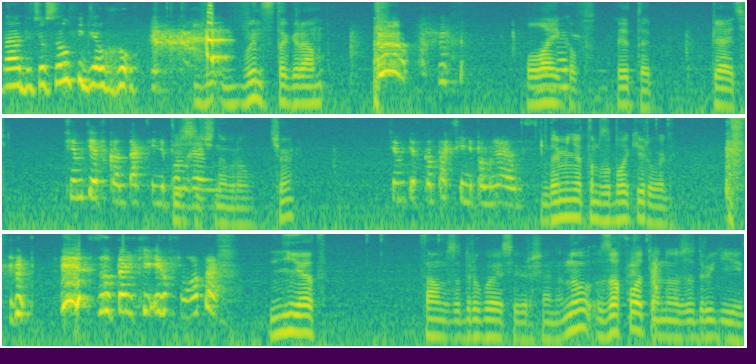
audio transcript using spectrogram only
Да, ты что, селфи делал? В, в Инстаграм. Лайков это 5 Чем тебе ВКонтакте не тысяч понравилось? набрал. Чё? Чем тебе ВКонтакте не понравилось? Да меня там заблокировали. За такие фото? Нет. Там за другое совершенно. Ну, за фото, но за другие.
